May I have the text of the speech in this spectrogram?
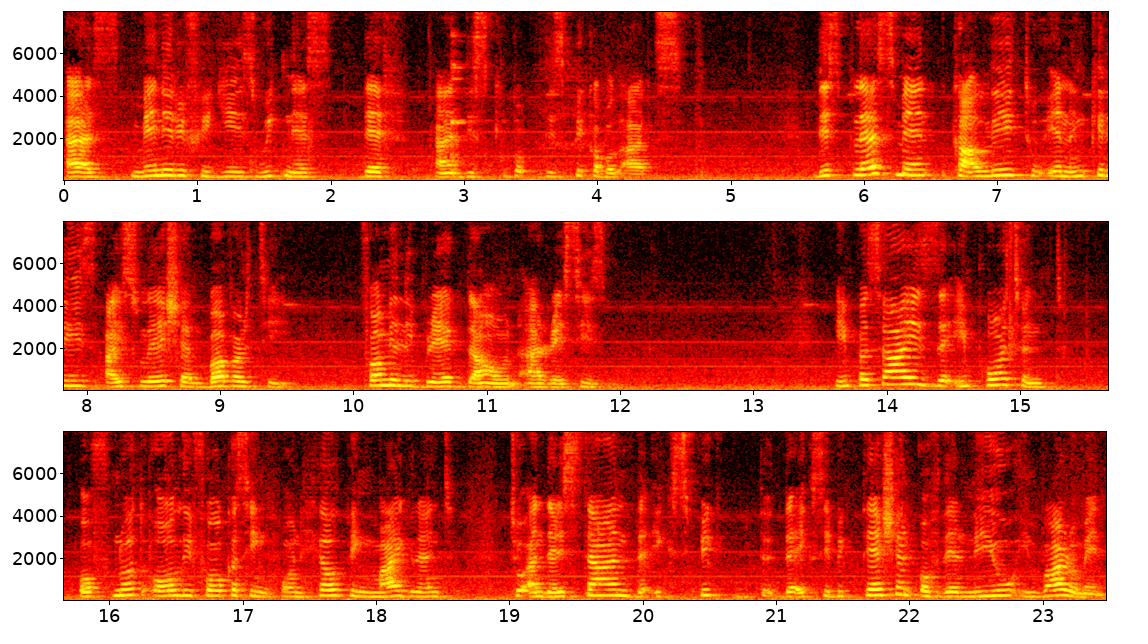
as many refugees witness death and despicable acts. Displacement can lead to an increased isolation, poverty, family breakdown, and racism. Emphasize the importance of not only focusing on helping migrants to understand the, expect, the expectation of their new environment,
